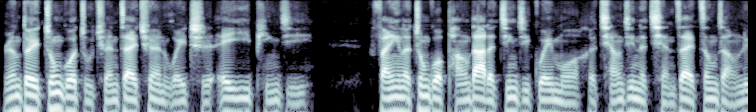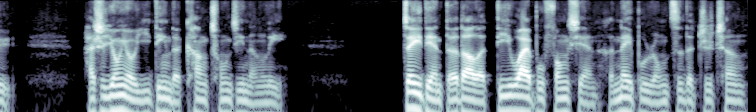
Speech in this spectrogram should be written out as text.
仍对中国主权债券维持 A1 评级，反映了中国庞大的经济规模和强劲的潜在增长率，还是拥有一定的抗冲击能力。这一点得到了低外部风险和内部融资的支撑，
